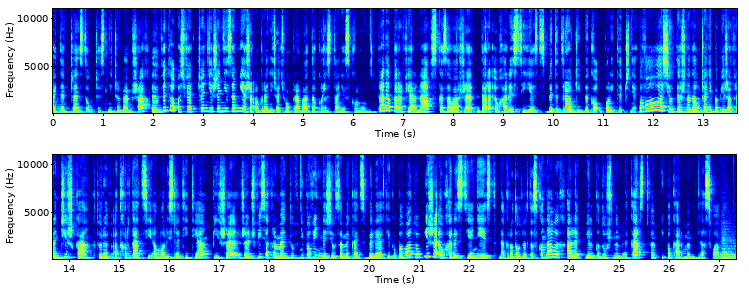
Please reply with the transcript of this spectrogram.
Biden często uczestniczy we mszach, e, wydał oświadczenie, że nie zamierza ograniczać mu prawa do korzystania z komunii. Rada parafialna wskazała, że dar Eucharystii jest zbyt drogi, by go upolityczniać. Powołała się też na nauczanie papieża Franciszka, który w adhortacji Amoris Letitia pisze, że drzwi sakramentów nie powinny się zamykać z byle jakiego powodu i że Eucharystia nie jest nagrodą dla doskonałych, ale wielkodusznym lekarstwem i pokarmem dla słabych.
